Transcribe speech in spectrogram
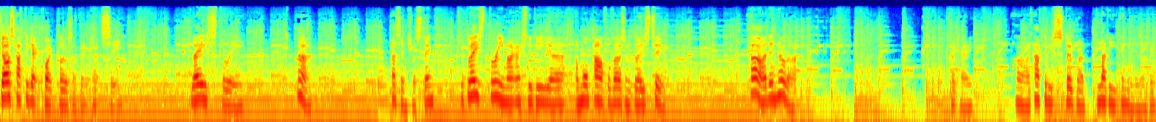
does have to get quite close, I think. Let's see. Blaze 3. Huh. That's interesting. So Blaze 3 might actually be uh, a more powerful version of Blaze 2. Oh, I didn't know that. Okay. Oh, I'd have to be stood where bloody thingy is, I think.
